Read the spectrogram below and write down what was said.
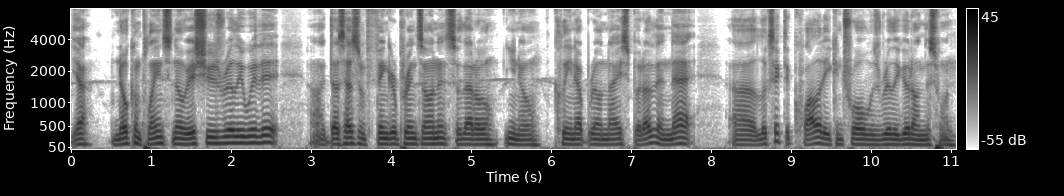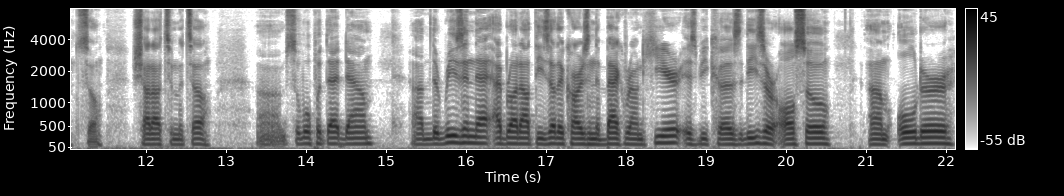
yeah, no complaints, no issues really with it. Uh, it does have some fingerprints on it, so that'll you know clean up real nice. But other than that, uh, looks like the quality control was really good on this one. So shout out to Mattel. Um, so we'll put that down. Um, the reason that I brought out these other cars in the background here is because these are also um, older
